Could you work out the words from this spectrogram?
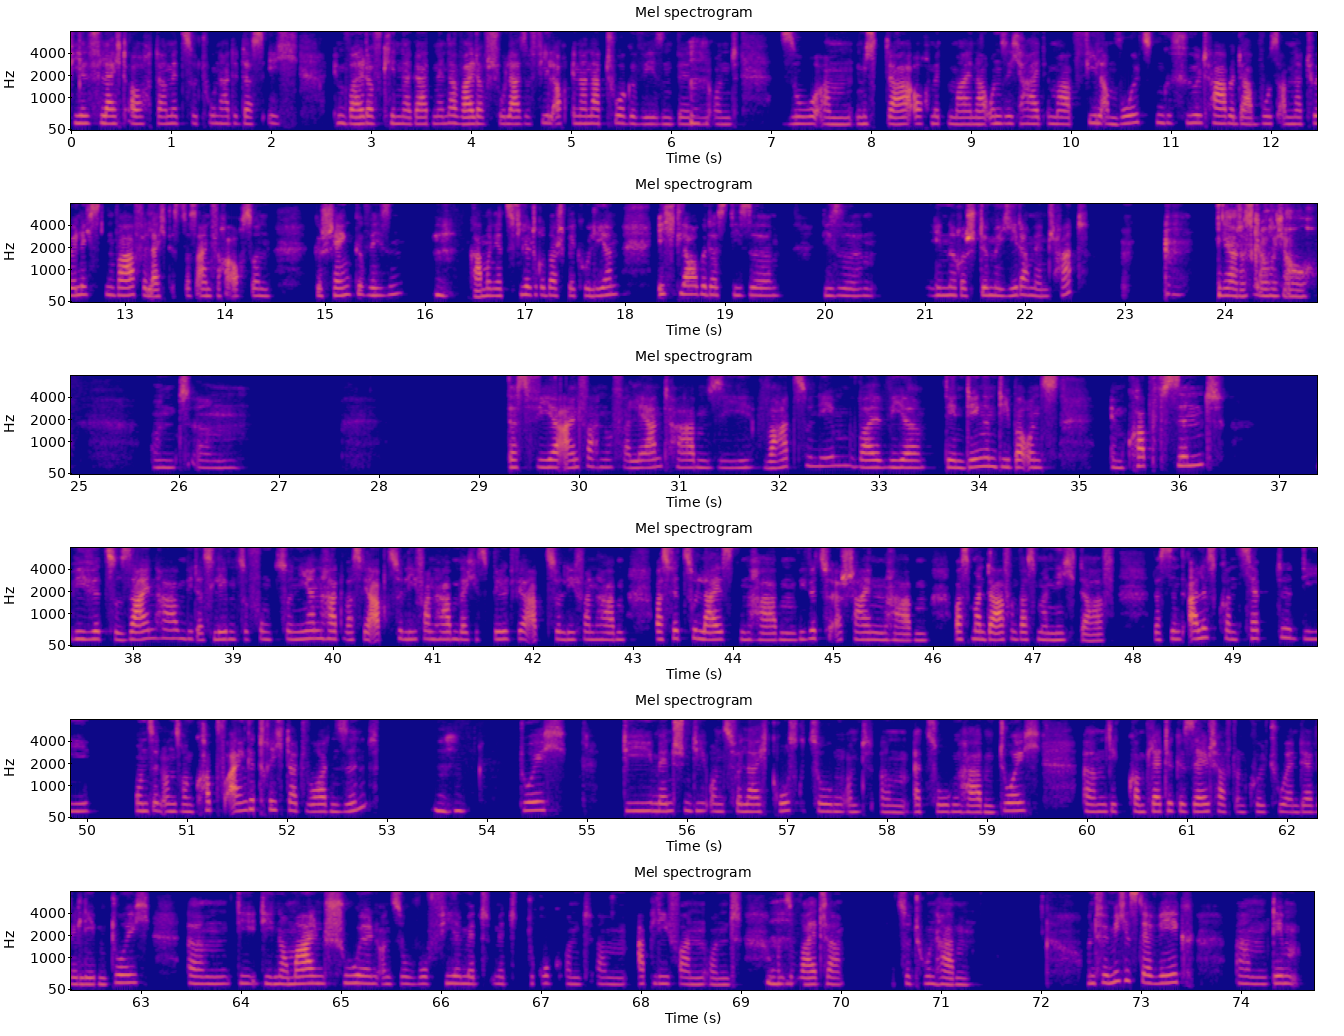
viel vielleicht auch damit zu tun hatte, dass ich im Waldorf-Kindergarten, in der Waldorfschule, also viel auch in der Natur gewesen bin mhm. und so ähm, mich da auch mit meiner Unsicherheit immer viel am wohlsten gefühlt habe, da wo es am natürlichsten war. Vielleicht ist das einfach auch so ein Geschenk gewesen. Mhm. Kann man jetzt viel drüber spekulieren. Ich glaube, dass diese, diese innere Stimme jeder Mensch hat. Ja, das glaube ich auch. Und ähm, dass wir einfach nur verlernt haben, sie wahrzunehmen, weil wir den Dingen, die bei uns im Kopf sind, wie wir zu sein haben, wie das Leben zu funktionieren hat, was wir abzuliefern haben, welches Bild wir abzuliefern haben, was wir zu leisten haben, wie wir zu erscheinen haben, was man darf und was man nicht darf. Das sind alles Konzepte, die uns in unseren Kopf eingetrichtert worden sind mhm. durch die Menschen, die uns vielleicht großgezogen und ähm, erzogen haben, durch ähm, die komplette Gesellschaft und Kultur, in der wir leben, durch ähm, die, die normalen Schulen und so, wo viel mit, mit Druck und ähm, Abliefern und, mhm. und so weiter zu tun haben. Und für mich ist der Weg, ähm, dem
